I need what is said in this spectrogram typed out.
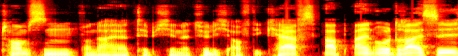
Thompson. Von daher tippe ich hier natürlich auf die Cavs. Ab 1.30 Uhr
